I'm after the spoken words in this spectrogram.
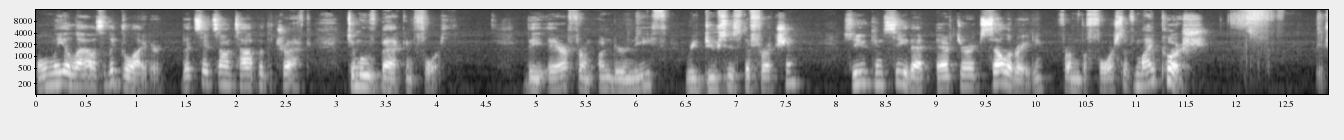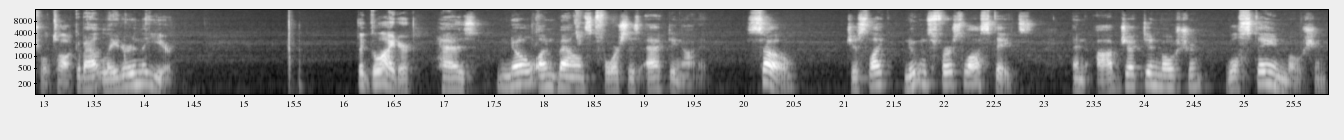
only allows the glider that sits on top of the track to move back and forth. The air from underneath reduces the friction so you can see that after accelerating from the force of my push, which we'll talk about later in the year, the glider has no unbalanced forces acting on it. So, just like Newton's first law states, an object in motion will stay in motion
